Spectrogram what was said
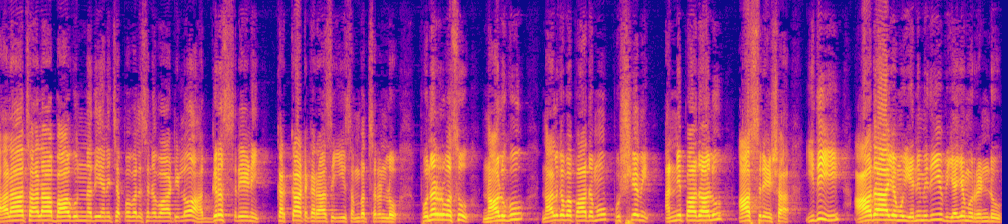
చాలా చాలా బాగున్నది అని చెప్పవలసిన వాటిలో అగ్రశ్రేణి కర్కాటక రాశి ఈ సంవత్సరంలో. పునర్వసు నాలుగు నాలుగవ పాదము పుష్యమి అన్ని పాదాలు ఆశ్లేష ఇది ఆదాయము ఎనిమిది వ్యయము రెండు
